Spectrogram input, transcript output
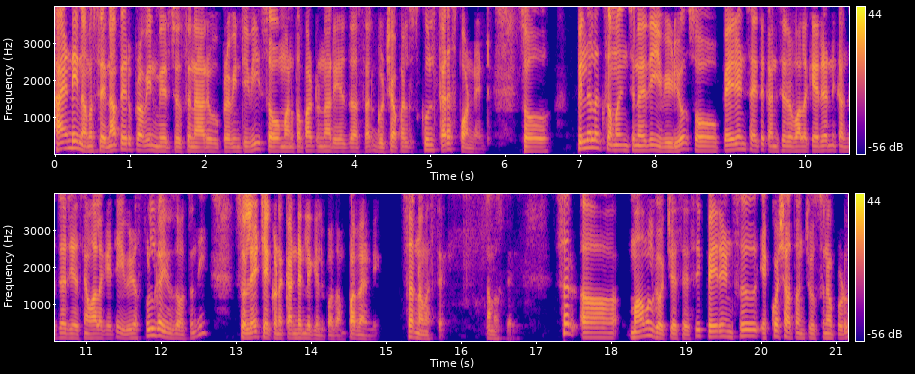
హాయ్ అండి నమస్తే. నా పేరు ప్రవీణ్ మీరు చూస్తున్నారు ప్రవీణ్ టీవీ. సో మనతో పాటు ఉన్నారు Yesudas sir good shepherd school correspondent. So పిల్లలకు సంబంధించినది ఈ వీడియో. సో పేరెంట్స్ అయితే కన్సిడర్ వాళ్ళ కెరియర్ని కన్సిడర్ చేసిన వాళ్ళకైతే ఈ వీడియో ఫుల్గా యూజ్ అవుతుంది. సో లేట్ చేయకుండా కంటెంట్లోకి వెళ్ళిపోదాం. పదండి. సార్ నమస్తే. నమస్తే. సార్ మామూలుగా వచ్చేసేసి పేరెంట్స్ ఎక్కువ శాతం చూస్తున్నప్పుడు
